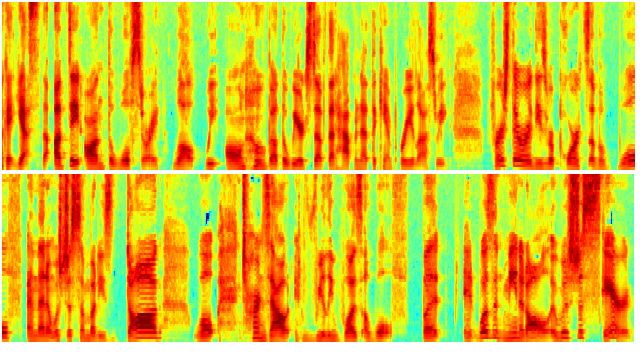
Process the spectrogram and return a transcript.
Okay, yes, the update on the wolf story. Well, we all know about the weird stuff that happened at the camporee last week. First, there were these reports of a wolf, and then it was just somebody's dog. Well, turns out it really was a wolf, but it wasn't mean at all. It was just scared.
